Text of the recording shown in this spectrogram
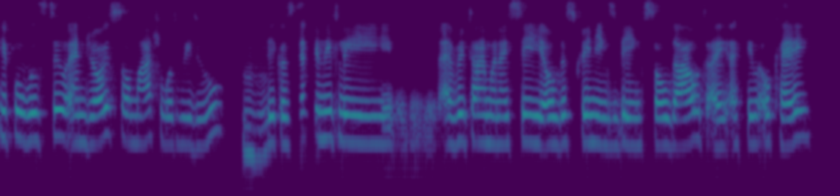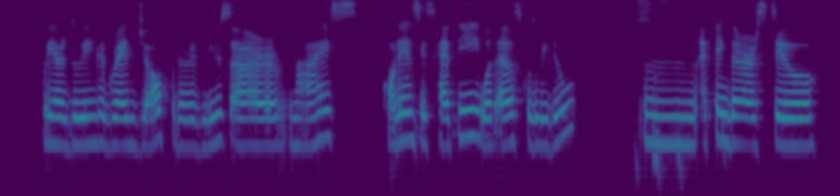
people will still enjoy so much what we do mm-hmm. because definitely every time when I see all the screenings being sold out, I, I feel okay. We are doing a great job. The reviews are nice. Audience is happy. What else could we do? Um, I think there are still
